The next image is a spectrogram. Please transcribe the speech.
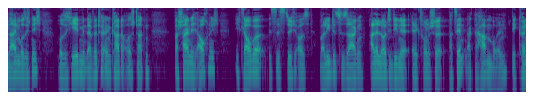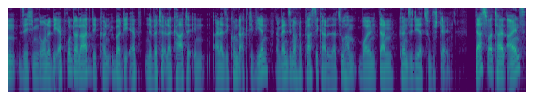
Nein, muss ich nicht. Muss ich jeden mit einer virtuellen Karte ausstatten? Wahrscheinlich auch nicht. Ich glaube, es ist durchaus valide zu sagen, alle Leute, die eine elektronische Patientenakte haben wollen, die können sich im Grunde die App runterladen, die können über die App eine virtuelle Karte in einer Sekunde aktivieren. Und wenn sie noch eine Plastikkarte dazu haben wollen, dann können sie die dazu bestellen. Das war Teil 1.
